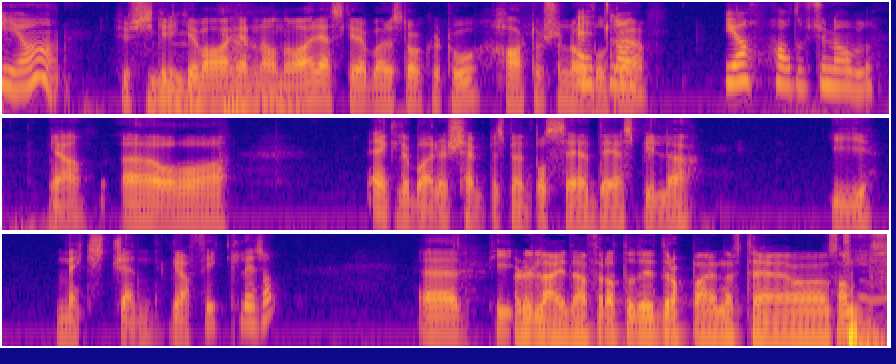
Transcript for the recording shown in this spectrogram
Ja. Husker ikke hva hele navnet var. Jeg skrev bare Stalker 2. Heart of Chernobyl, tror jeg. Ja, Heart of Chernobyl. Ja, eh, og egentlig bare kjempespent på å se det spillet i next gen-grafikk, liksom. Uh, Er du lei deg for at de droppa NFT og sånt?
